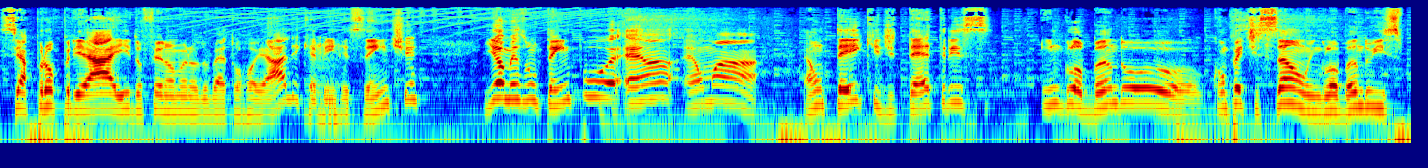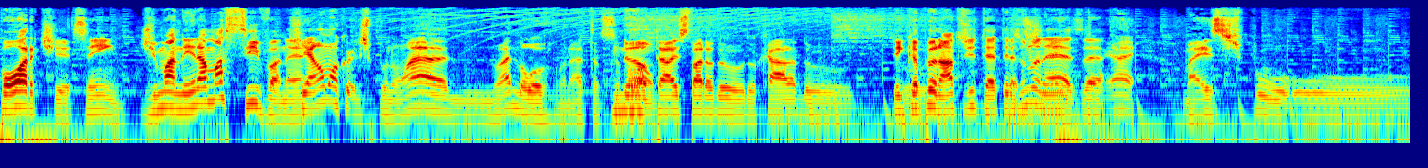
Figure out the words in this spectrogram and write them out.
se apropriar aí do fenômeno do Battle Royale, que é Uhum. bem recente, e ao mesmo tempo é, é, uma, é um take de Tetris englobando competição, englobando esporte Sim. de maneira massiva, né? Que é uma coisa, tipo, não é, não é novo, né? Você Não. até a história do, do cara do. Tem do- campeonato de Tetris no NES, é. é. Mas, tipo, o...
